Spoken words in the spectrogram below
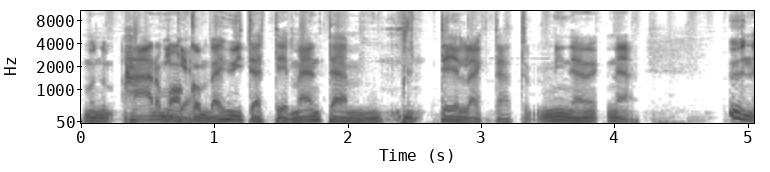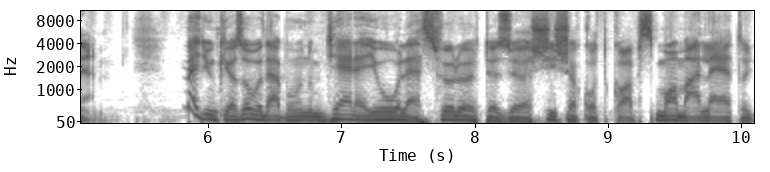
mondom, három Igen. alkalom behűítettél, mentem, tényleg, tehát minden, nem. Ő nem. Megyünk ki az óvodába, mondom, gyere, jó lesz, fölöltözöl, sisakot kapsz, ma már lehet, hogy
